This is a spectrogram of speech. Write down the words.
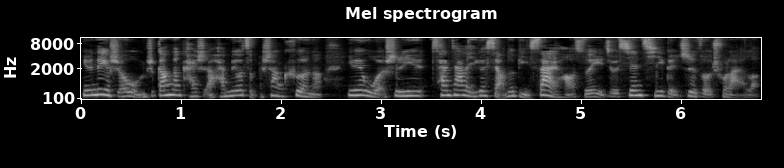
因为那个时候我们是刚刚开始，还没有怎么上课呢。因为我是因为参加了一个小的比赛哈，所以就先期给制作出来了。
